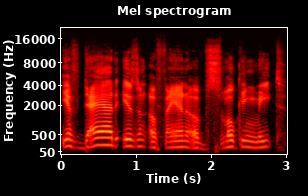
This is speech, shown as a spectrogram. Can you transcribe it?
if dad isn't a fan of smoking meat,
